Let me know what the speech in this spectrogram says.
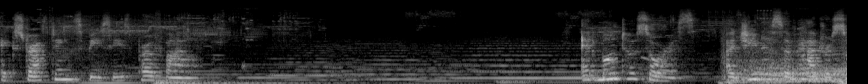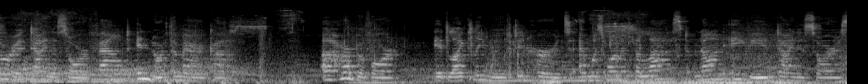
Extracting species profile. Edmontosaurus, a genus of hadrosaurid dinosaur found in North America. A herbivore, it likely moved in herds and was one of the last non-avian dinosaurs.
